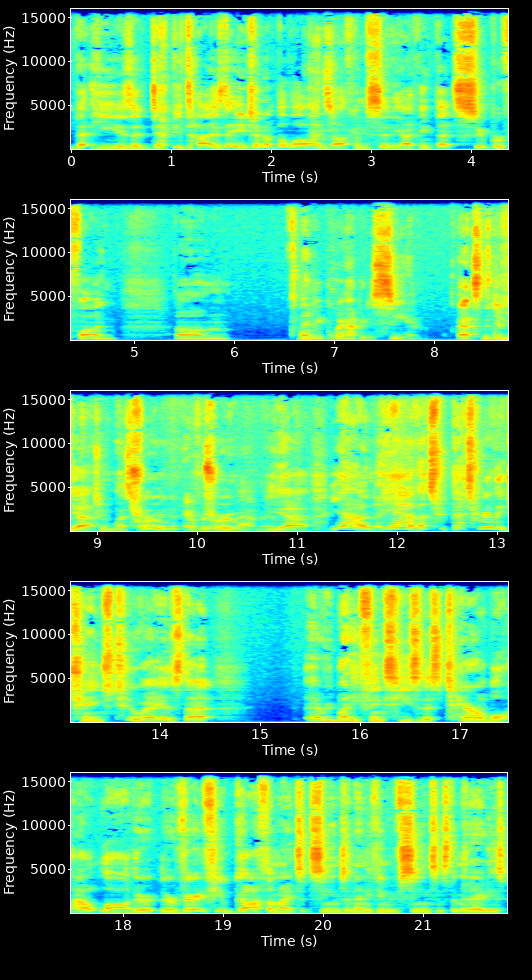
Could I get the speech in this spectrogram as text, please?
that he is a deputized agent of the law in Gotham City. I think that's super fun. Well, And- people are happy to see him. That's the difference yeah, between West true, Batman and every true. other Batman. Yeah, yeah, yeah. That's that's really changed too. Eh? Is that everybody thinks he's this terrible outlaw? There there are very few Gothamites, it seems, in anything we've seen since the mid '80s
